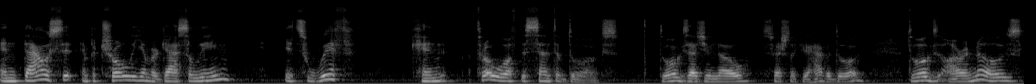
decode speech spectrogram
and douse it in petroleum or gasoline, its whiff can throw off the scent of dogs. Dogs, as you know, especially if you have a dog, dogs are a nose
